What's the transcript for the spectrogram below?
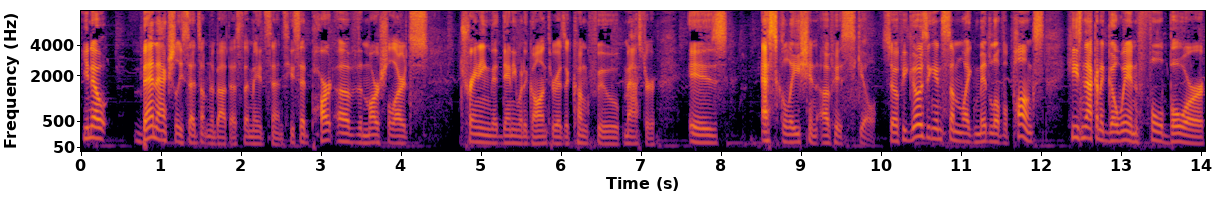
You know, Ben actually said something about this that made sense. He said part of the martial arts training that Danny would have gone through as a kung fu master is escalation of his skill. So if he goes against some like mid-level punks, he's not going to go in full bore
